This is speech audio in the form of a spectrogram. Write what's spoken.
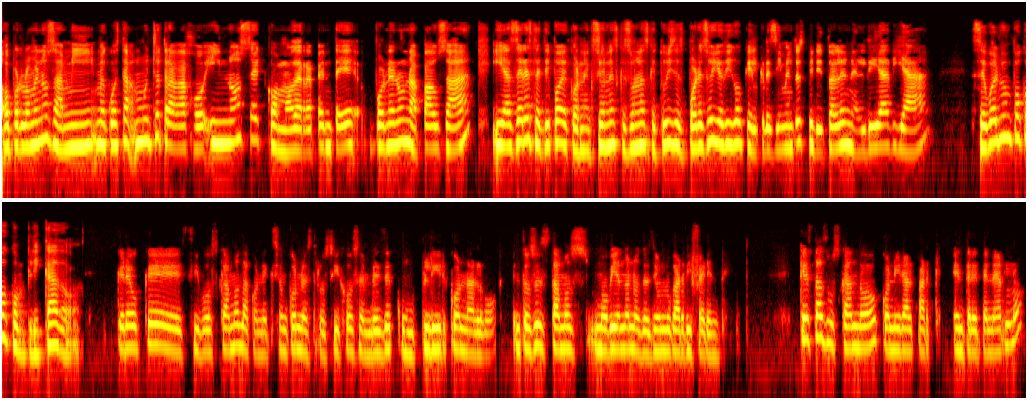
o por lo menos a mí, me cuesta mucho trabajo y no sé cómo de repente poner una pausa y hacer este tipo de conexiones que son las que tú dices. Por eso yo digo que el crecimiento espiritual en el día a día se vuelve un poco complicado. Creo que si buscamos la conexión con nuestros hijos en vez de cumplir con algo, entonces estamos moviéndonos desde un lugar diferente. ¿Qué estás buscando con ir al parque? ¿Entretenerlo?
